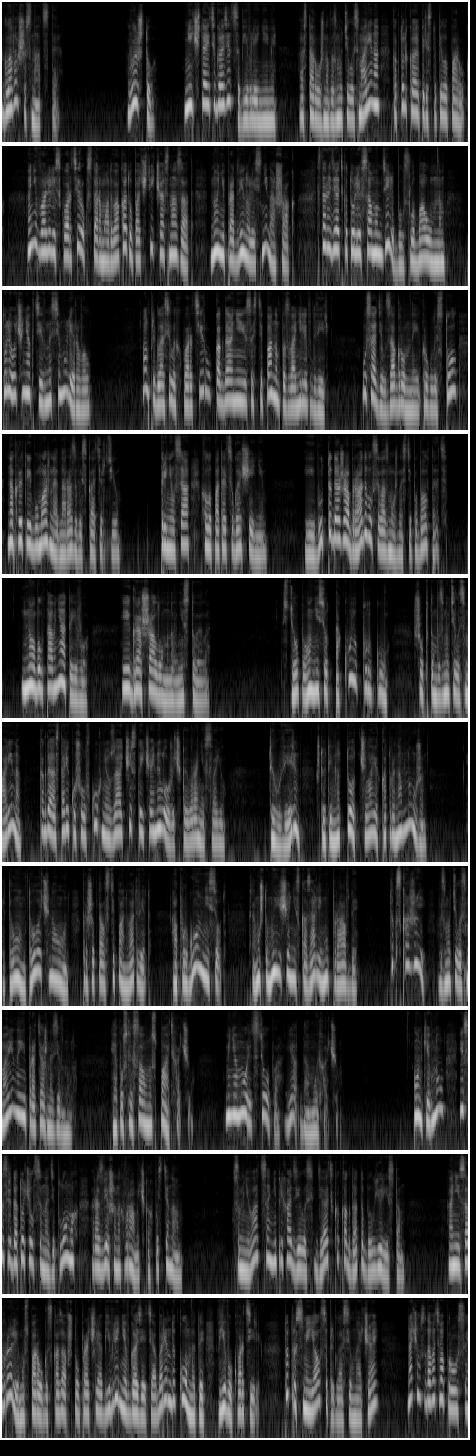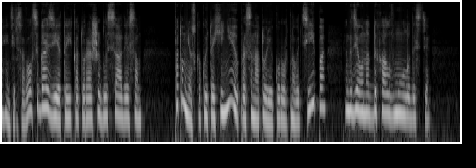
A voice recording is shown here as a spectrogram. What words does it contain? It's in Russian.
Глава 16. «Вы что, не читаете газет с объявлениями?» — осторожно возмутилась Марина, как только переступила порог. Они ввалились в квартиру к старому адвокату почти час назад, но не продвинулись ни на шаг. Старый дядька то ли в самом деле был слабоумным, то ли очень активно симулировал. Он пригласил их в квартиру, когда они со Степаном позвонили в дверь усадил за огромный круглый стол, накрытый бумажной одноразовой скатертью. Принялся хлопотать с угощением. И будто даже обрадовался возможности поболтать. Но болтовня-то его и гроша ломаного не стоила. «Степа, он несет такую пургу!» — шепотом возмутилась Марина, когда старик ушел в кухню за чистой чайной ложечкой, уронив свою. «Ты уверен, что это именно тот человек, который нам нужен?» «Это он, точно он», — прошептал Степан в ответ. «А пургон несет, потому что мы еще не сказали ему правды». «Так скажи», — возмутилась Марина и протяжно зевнула. «Я после сауны спать хочу. Меня морит Степа, я домой хочу». Он кивнул и сосредоточился на дипломах, развешанных в рамочках по стенам. Сомневаться не приходилось, дядька когда-то был юристом. Они соврали ему с порога, сказав, что прочли объявление в газете об аренде комнаты в его квартире. Тот рассмеялся, пригласил на чай, начал задавать вопросы, интересовался газетой, которая ошиблась с адресом. Потом нес какую-то ахинею про санаторий курортного типа, где он отдыхал в молодости.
